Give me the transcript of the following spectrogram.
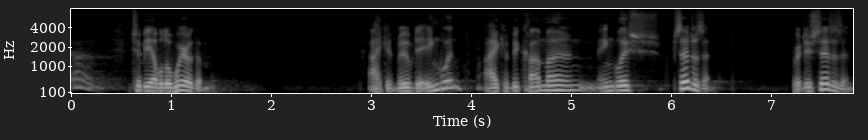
to be able to wear them. I could move to England. I could become an English citizen, British citizen.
